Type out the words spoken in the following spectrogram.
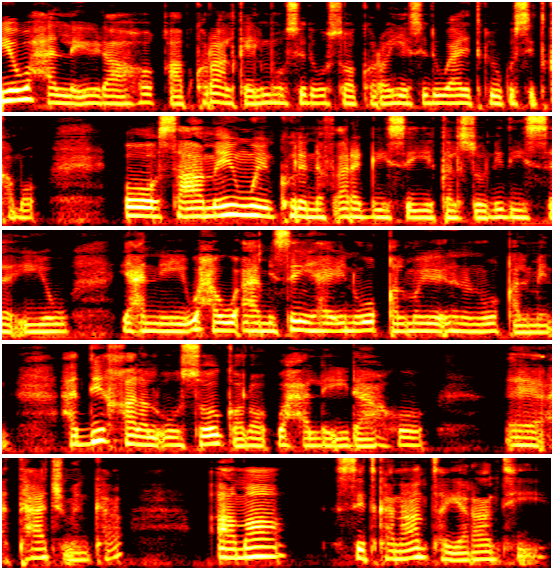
iyo waxaa la yidhaaho qaab koraalka ilmuhu siduu u soo koro iyo siduu waalidkii ugu sidkamo oo saameyn weyn kule naf aragiisa iyo kalsoonidiisa iyo yacni waxa uu aaminsan yahay inuu u qalmayo inaan u qalmin. Haddii khalal uu soo galo waxa la yidhaaho attachmentka ama sidkanaanta yaraantii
